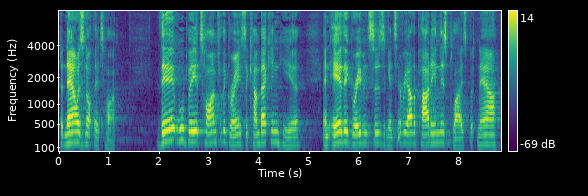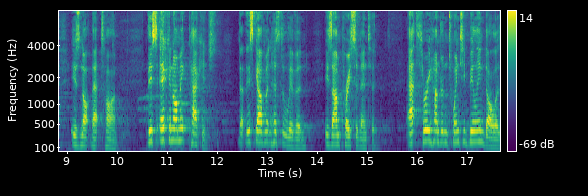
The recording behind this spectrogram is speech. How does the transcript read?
but now is not their time. There will be a time for the Greens to come back in here and air their grievances against every other party in this place, but now is not that time. This economic package that this government has delivered is unprecedented. At $320 billion,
